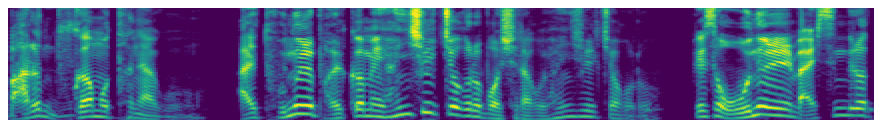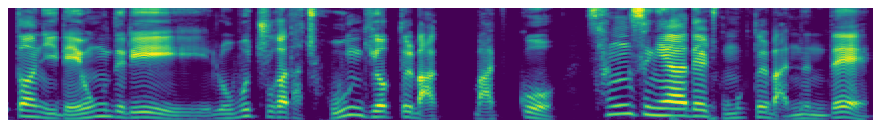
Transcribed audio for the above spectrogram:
말은 누가 못하냐고. 아니 돈을 벌 거면 현실적으로 버시라고 현실적으로. 그래서 오늘 말씀드렸던 이 내용들이 로봇주가 다 좋은 기업들 맞, 맞고 상승해야 될 종목들 맞는데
